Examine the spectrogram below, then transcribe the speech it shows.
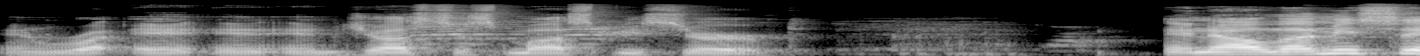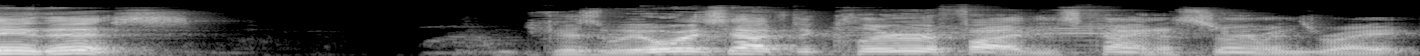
and, and, and justice must be served. And now let me say this because we always have to clarify these kind of sermons, right?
